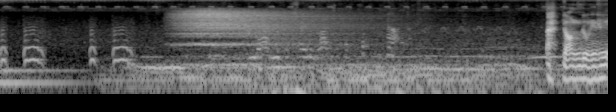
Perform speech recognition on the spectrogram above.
อะลองดูนี่พี่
